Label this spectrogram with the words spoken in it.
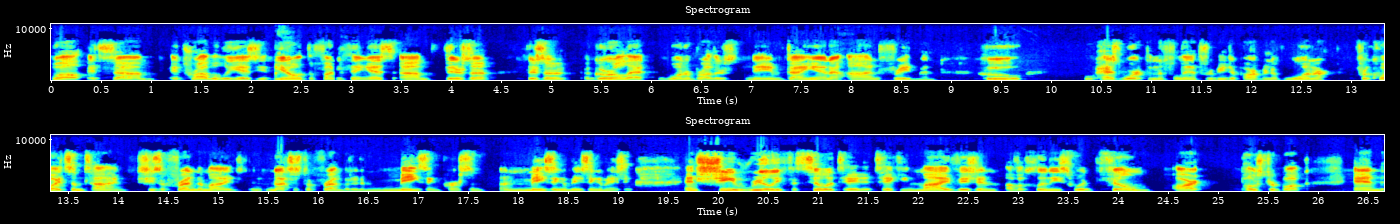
Well, it's um, it probably is. You, you know what the funny thing is? Um, there's a there's a, a girl at Warner Brothers named Diana Ann Friedman, who has worked in the philanthropy department of Warner for quite some time. She's a friend of mine, not just a friend, but an amazing person, amazing, amazing, amazing. And she really facilitated taking my vision of a Clint Eastwood film art poster book and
